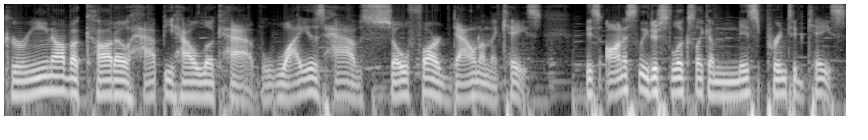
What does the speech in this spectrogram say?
Green avocado happy how look have. Why is have so far down on the case? This honestly just looks like a misprinted case.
